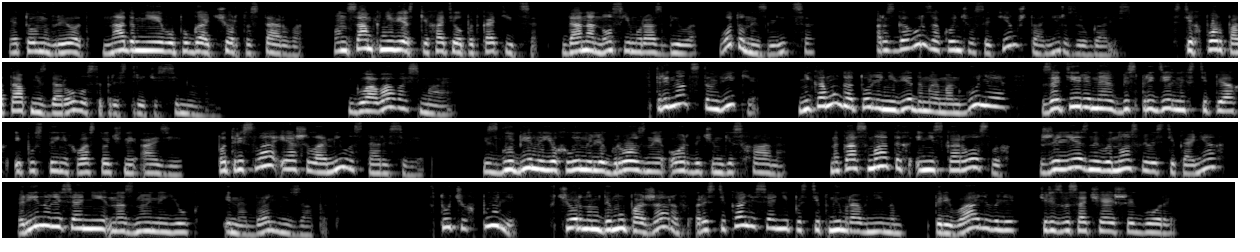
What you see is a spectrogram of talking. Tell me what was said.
Это он врет. Надо мне его пугать, черта старого. Он сам к невестке хотел подкатиться, да она нос ему разбила. Вот он и злится. Разговор закончился тем, что они разругались. С тех пор Потап не здоровался при встрече с Семеном. Глава восьмая В XIII веке никому до то ли неведомая Монголия, затерянная в беспредельных степях и пустынях Восточной Азии, потрясла и ошеломила Старый Свет. Из глубин ее хлынули грозные орды Чингисхана, на косматых и низкорослых, железной выносливости конях ринулись они на знойный юг и на дальний запад. В тучах пыли, в черном дыму пожаров растекались они по степным равнинам, переваливали через высочайшие горы,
